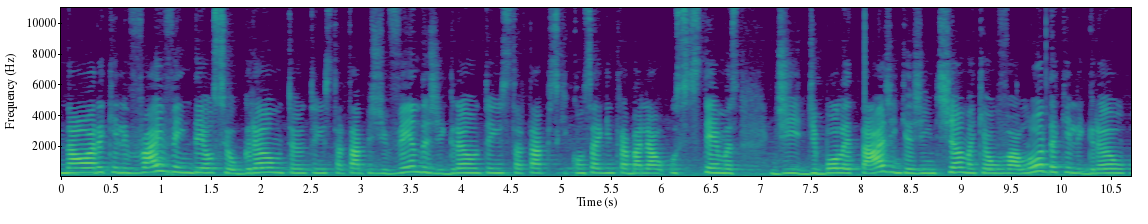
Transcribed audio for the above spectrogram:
na hora que ele vai vender o seu grão. Então, eu tenho startups de vendas de grão, tenho startups que conseguem trabalhar os sistemas de, de boletagem, que a gente chama, que é o valor daquele grão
